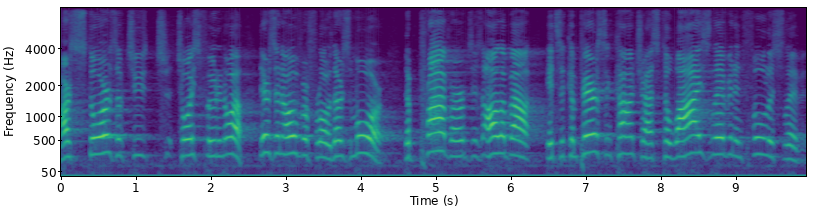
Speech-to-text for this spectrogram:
are stores of cho- choice food and oil. There's an overflow, there's more. The Proverbs is all about, it's a comparison contrast to wise living and foolish living.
